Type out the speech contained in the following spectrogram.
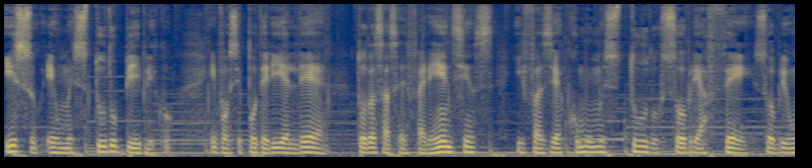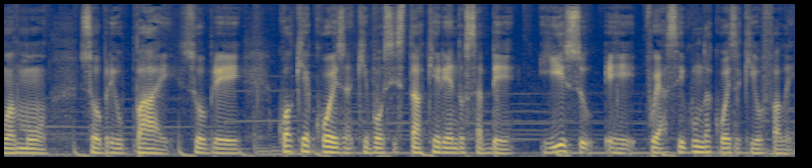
Isso é um estudo bíblico e você poderia ler todas as referências e fazer como um estudo sobre a fé, sobre o amor, sobre o Pai, sobre qualquer coisa que você está querendo saber. E isso é, foi a segunda coisa que eu falei.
